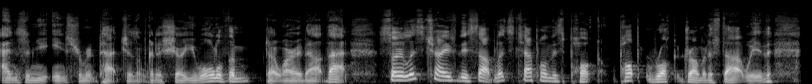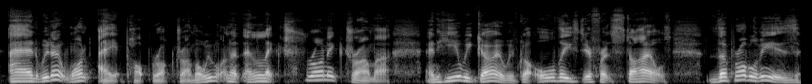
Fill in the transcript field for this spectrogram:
and some new instrument patches. I'm going to show you all of them. Don't worry about that. So let's change this up. Let's tap on this pop, pop rock drummer to start with. And we don't want a pop rock drummer. We want an electronic drummer. And here we go. We've got all these different styles. The problem is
